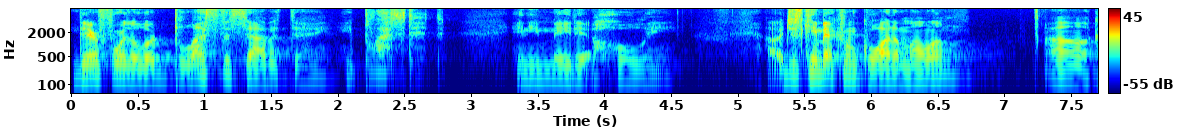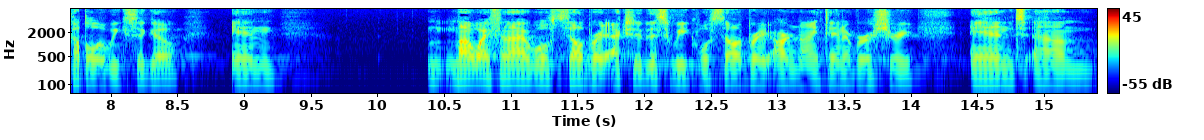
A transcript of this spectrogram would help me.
Therefore, the Lord blessed the Sabbath day. He blessed it, and He made it holy. I just came back from Guatemala uh, a couple of weeks ago, and my wife and I will celebrate, actually, this week we'll celebrate our ninth anniversary. And um,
